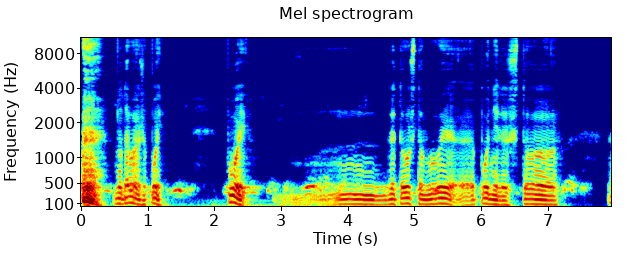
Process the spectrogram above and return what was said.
Ну, давай уже, пой. Пой для того, чтобы вы э, поняли, что э,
